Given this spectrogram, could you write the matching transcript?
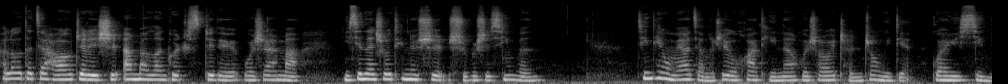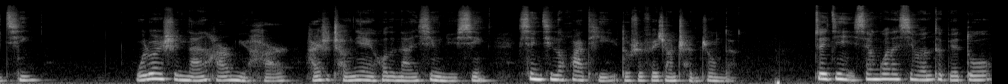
Hello，大家好，这里是 Emma Language Studio，我是 Emma。你现在收听的是时不时新闻。今天我们要讲的这个话题呢，会稍微沉重一点，关于性侵。无论是男孩、女孩，还是成年以后的男性、女性，性侵的话题都是非常沉重的。最近相关的新闻特别多，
